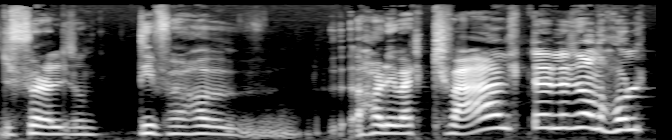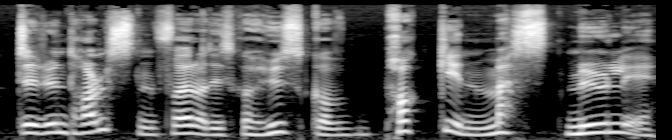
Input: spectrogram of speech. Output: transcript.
du føler liksom, de har, Har de vært kvalt eller sånn, holdt rundt halsen for at de skal huske å pakke inn mest mulig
